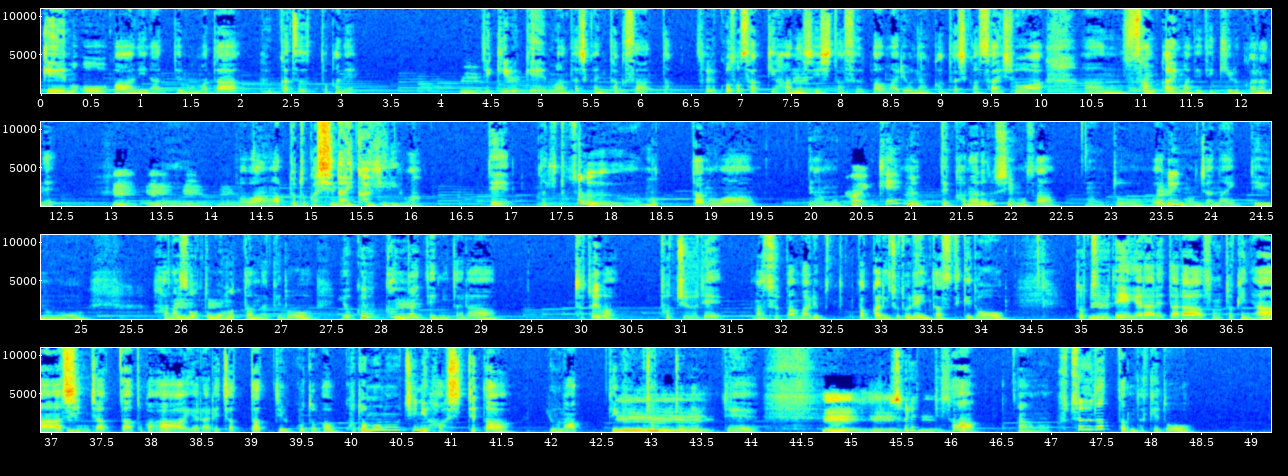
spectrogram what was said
ゲームオーバーになってもまた復活とかね、できるゲームは確かにたくさんあった。それこそさっき話したスーパーマリオなんか確か最初はあの3回までできるからね、うんうんうんうん。まあ、ワンアップとかしない限りは。で、まあ一つ思ったのは、あのはい。ゲームって必ずしもさ、うんと悪いもんじゃないっていうのを話そうと思ったんだけど、よくよく考えてみたら、例えば途中で、まあ、スーパーマリオばっかりちょっと例に立つけど途中でやられたら、その時に「ああ死んじゃった」とか「ああやられちゃった」っていう言葉を子供のうちに発してたよなっていうふうにちょっと思って。それってさ、あの普通だったんだけど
